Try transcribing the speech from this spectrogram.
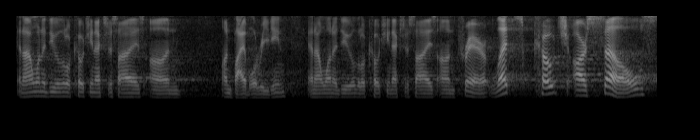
And I want to do a little coaching exercise on, on Bible reading and I want to do a little coaching exercise on prayer. Let's coach ourselves.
